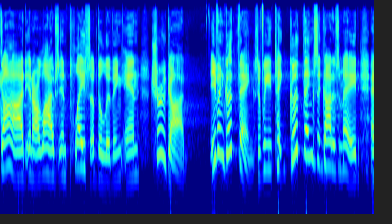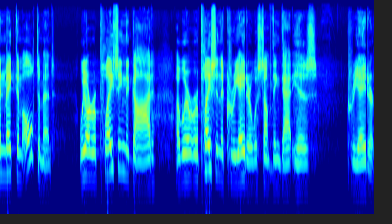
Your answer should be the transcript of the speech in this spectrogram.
God in our lives in place of the living and true God. Even good things. If we take good things that God has made and make them ultimate, we are replacing the God, uh, we're replacing the Creator with something that is Creator.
